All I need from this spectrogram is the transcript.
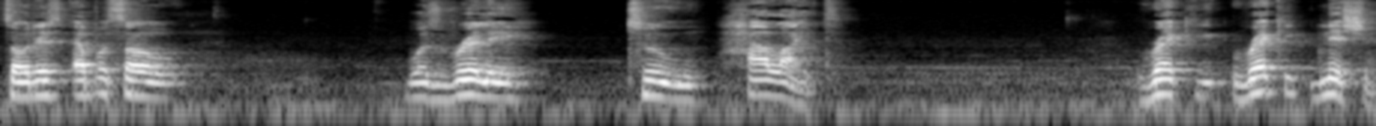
So, this episode was really to highlight rec- recognition.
